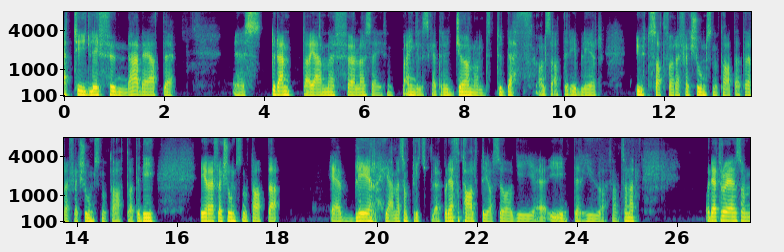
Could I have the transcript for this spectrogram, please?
et tydelig funn der det er at eh, studenter gjerne føler seg På engelsk heter det 'journaled to death', altså at de blir utsatt for refleksjonsnotat etter refleksjonsnotat, og at de, de refleksjonsnotatene blir gjerne sånt pliktløp. Og det fortalte de òg i, i intervjuer. Sånn at, og det tror jeg er en, sånn,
